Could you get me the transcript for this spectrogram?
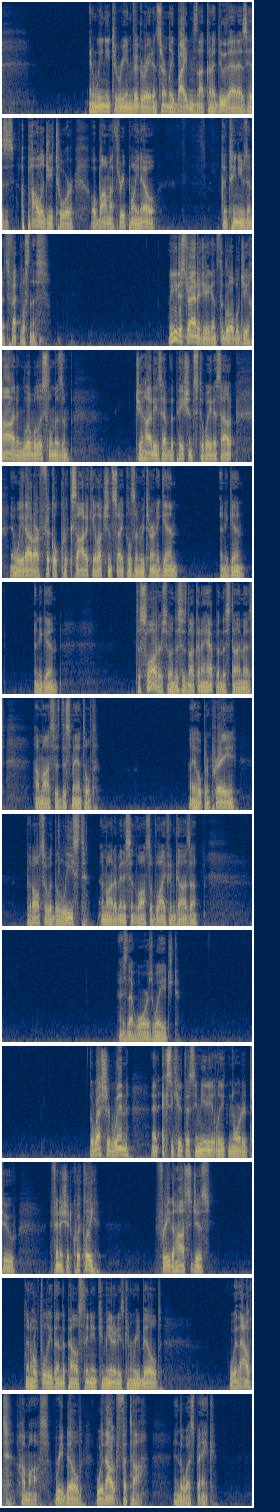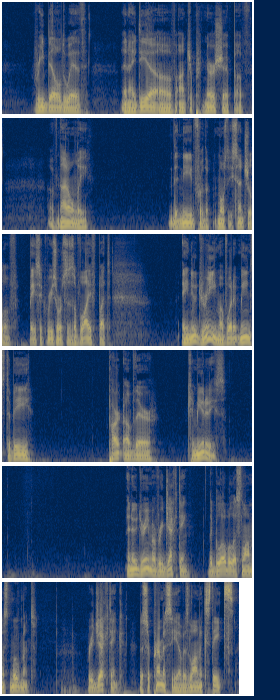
and we need to reinvigorate. And certainly Biden's not going to do that as his apology tour, Obama 3.0, continues in its fecklessness. We need a strategy against the global jihad and global Islamism. Jihadis have the patience to wait us out and wait out our fickle, quixotic election cycles and return again. and again and again to slaughter. So this is not going to happen this time as Hamas is dismantled. I hope and pray, but also with the least amount of innocent loss of life in Gaza as that war is waged. The West should win and execute this immediately in order to finish it quickly, free the hostages, and hopefully then the Palestinian communities can rebuild without Hamas, rebuild without Fatah in the West Bank, rebuild with an idea of entrepreneurship, of, of not only the need for the most essential of basic resources of life, but a new dream of what it means to be part of their communities. A new dream of rejecting the global Islamist movement, rejecting the supremacy of Islamic states.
